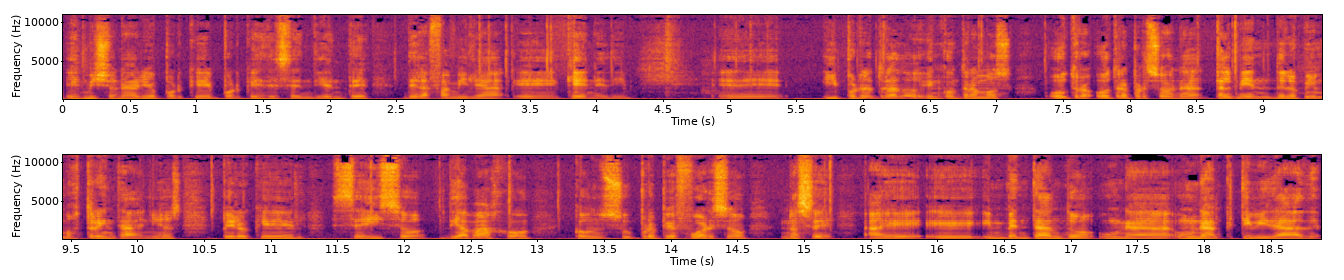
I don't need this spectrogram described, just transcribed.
es millonario, ¿por qué? Porque es descendiente de la familia eh, Kennedy. Eh, y por otro lado, encontramos otra, otra persona, también de los mismos 30 años, pero que él se hizo de abajo con su propio esfuerzo, no sé, eh, eh, inventando una, una actividad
